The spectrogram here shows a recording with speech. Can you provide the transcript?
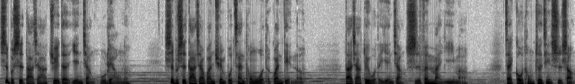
是不是大家觉得演讲无聊呢？是不是大家完全不赞同我的观点呢？大家对我的演讲十分满意吗？在沟通这件事上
